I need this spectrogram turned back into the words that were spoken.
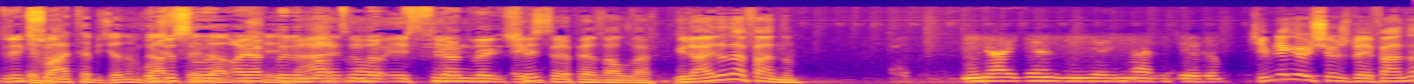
direksiyon E var tabii canım, gaz hocasının şey. ayaklarının Nerede altında fren ve şey. ekstra pedallar. Günaydın efendim. Günaydın, iyi yayınlar diliyorum. Kimle görüşüyoruz beyefendi?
